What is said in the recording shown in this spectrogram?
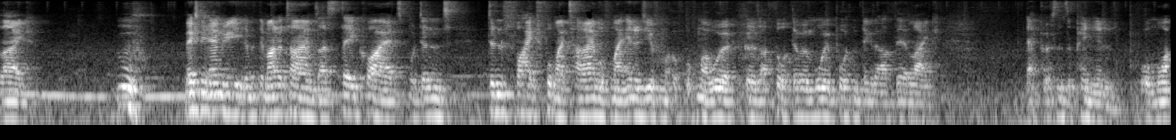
Like, oof, makes me angry the, the amount of times I stayed quiet or didn't didn't fight for my time or for my energy or for my, or for my work because I thought there were more important things out there like that person's opinion or my,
